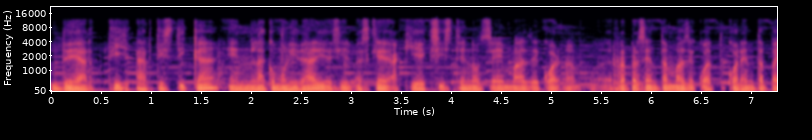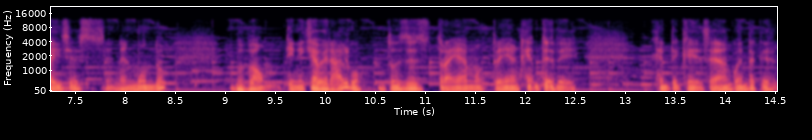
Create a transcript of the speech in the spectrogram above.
de artística en la comunidad y decir, es que aquí existen, no sé, más de, eh, representan más de cua- 40 países en el mundo, pues tiene que haber algo. Entonces traíamos, traían gente de, gente que se dan cuenta que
